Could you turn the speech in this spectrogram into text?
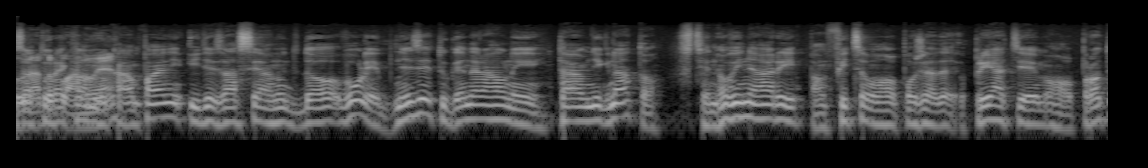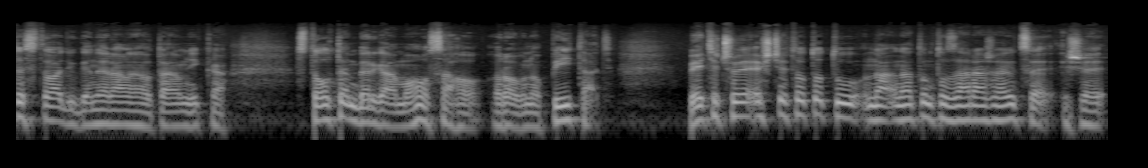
za tú reklamnú kampaň ide zasiahnuť do volieb. Dnes je tu generálny tajomník NATO. Ste novinári, pán Fico mohol požiadať o prijatie, mohol protestovať u generálneho tajomníka Stoltenberga a mohol sa ho rovno pýtať. Viete, čo je ešte toto tu na, na tomto zarážajúce? Že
